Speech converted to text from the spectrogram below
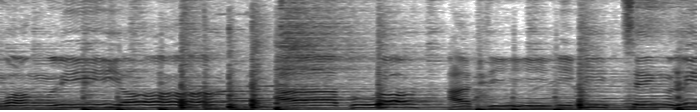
wong liya. Apuo ati iki sing liya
